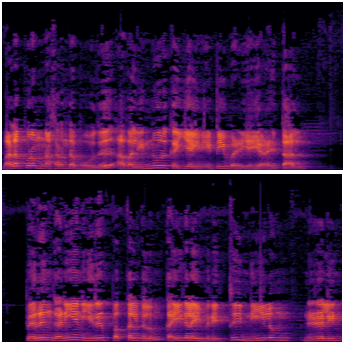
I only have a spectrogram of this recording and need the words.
வலப்புறம் நகர்ந்தபோது அவள் இன்னொரு கையை நீட்டி வழியை அழைத்தாள். பெருங்கணியின் இரு பக்கல்களும் கைகளை விரித்து நீளும் நிழலின்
